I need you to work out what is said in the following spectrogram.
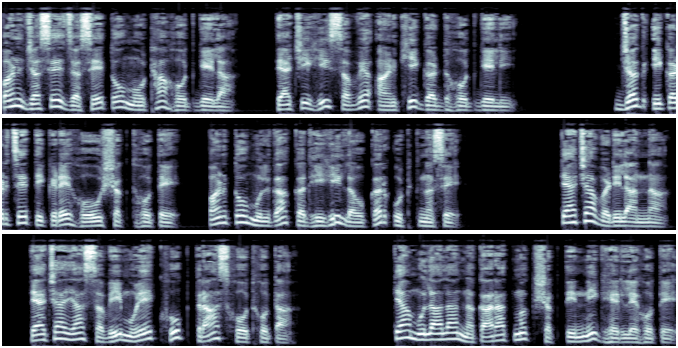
पण जसे जसे तो मोठा होत गेला त्याची ही सव्य आणखी गड्ड होत गेली. जग इकडचे तिकडे होऊ शकत होते पण तो मुलगा कधीही लवकर उठत नसे त्याच्या वडिलांना त्याच्या या सवीमुळे खूप त्रास होत होता. त्या मुलाला नकारात्मक शक्तींनी घेरले होते.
